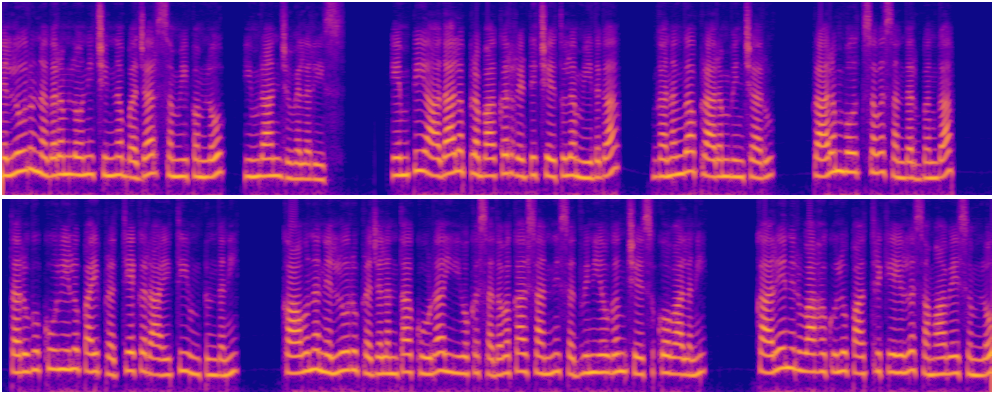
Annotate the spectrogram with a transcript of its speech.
నెల్లూరు నగరంలోని చిన్న బజార్ సమీపంలో ఇమ్రాన్ జ్యువెలరీస్. ఎంపీ ఆదాల ప్రభాకర్ రెడ్డి చేతుల మీదుగా ఘనంగా ప్రారంభించారు. ప్రారంభోత్సవ సందర్భంగా తరుగు కూలీలపై ప్రత్యేక రాయితీ ఉంటుందని కావున నెల్లూరు ప్రజలంతా కూడా ఈ ఒక సదవకాశాన్ని సద్వినియోగం చేసుకోవాలని కార్యనిర్వాహకులు పాత్రికేయుల సమావేశంలో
